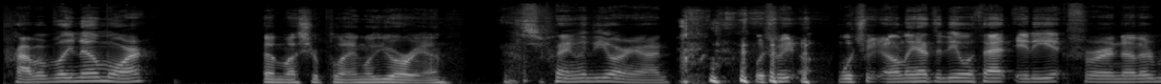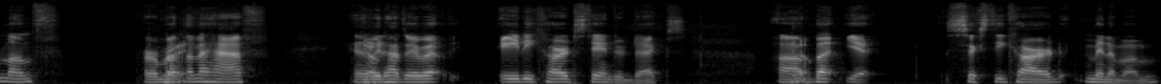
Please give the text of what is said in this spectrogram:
Probably no more. unless you're playing with Yorion. She's playing with the Orion, which we which we only have to deal with that idiot for another month or a month Right. and a half, and Yep. we'd have to worry about eighty card standard decks. Uh, Yep. But yeah, sixty card minimum.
